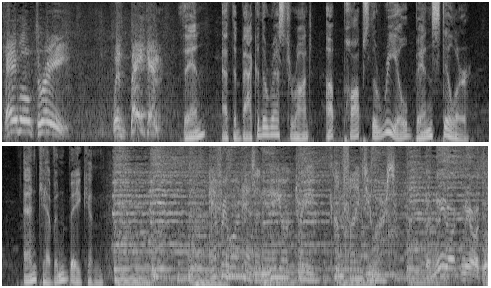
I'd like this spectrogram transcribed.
Table three, with bacon! Then, at the back of the restaurant, up pops the real Ben Stiller and Kevin Bacon. Everyone has a New York dream. Come find yours. The New York Miracle.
